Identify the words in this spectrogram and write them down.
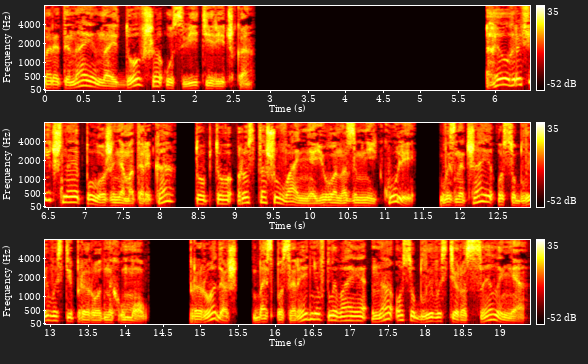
перетинає найдовша у світі річка. Географічне положення материка, тобто розташування його на земній кулі, визначає особливості природних умов. Природа ж безпосередньо впливає на особливості розселення,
